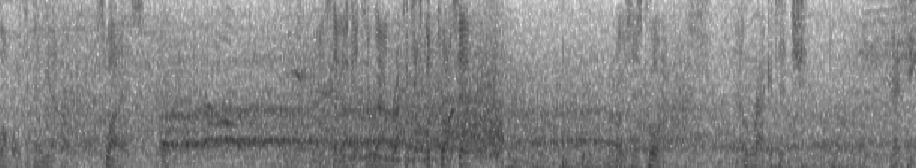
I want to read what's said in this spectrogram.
Long way to go yet though. Suarez. Marcelo gets around. Rakitic good cross in. Kroos's corner. Now Rakitic. Messi.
